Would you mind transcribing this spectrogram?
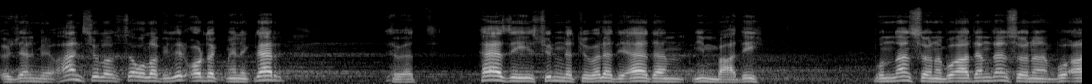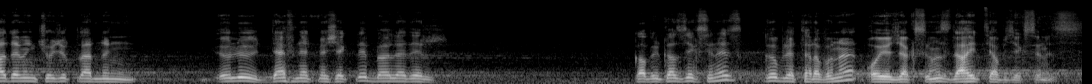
özel mi hangisi olursa olabilir oradaki melekler evet hazihi sünnetu veledi Adem min ba'dih bundan sonra bu Adem'den sonra bu Adem'in çocuklarının ölü defnetme şekli böyledir. Kabir kazacaksınız, kıble tarafını oyacaksınız, lahit yapacaksınız.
